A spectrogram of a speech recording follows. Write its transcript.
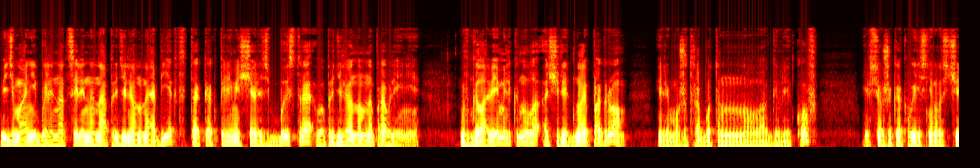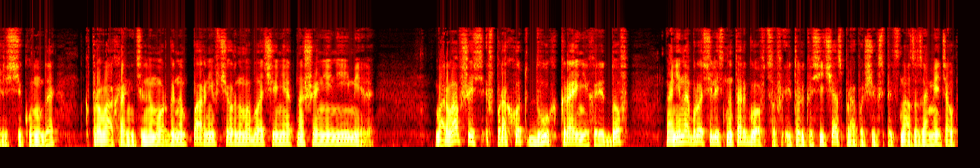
Видимо, они были нацелены на определенный объект, так как перемещались быстро в определенном направлении. В голове мелькнуло очередной погром. Или, может, работа налоговиков? И все же, как выяснилось через секунды, к правоохранительным органам парни в черном облачении отношения не имели. Ворвавшись в проход двух крайних рядов, они набросились на торговцев, и только сейчас прапорщик спецназа заметил,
